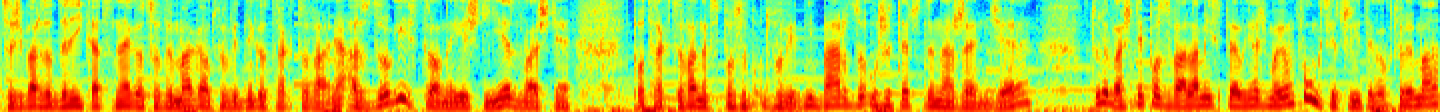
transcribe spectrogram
coś bardzo delikatnego, co wymaga odpowiedniego traktowania, a z drugiej strony jeśli jest właśnie potraktowane w sposób odpowiedni, bardzo użyteczne narzędzie, które właśnie pozwala mi spełniać moją funkcję, czyli tego, który ma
